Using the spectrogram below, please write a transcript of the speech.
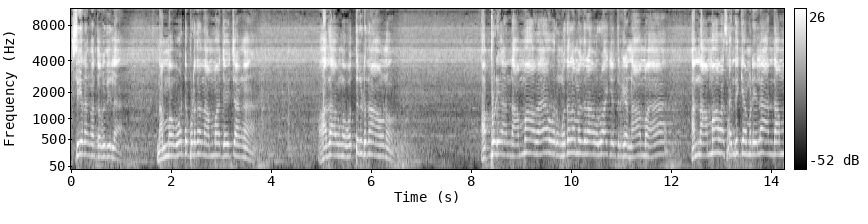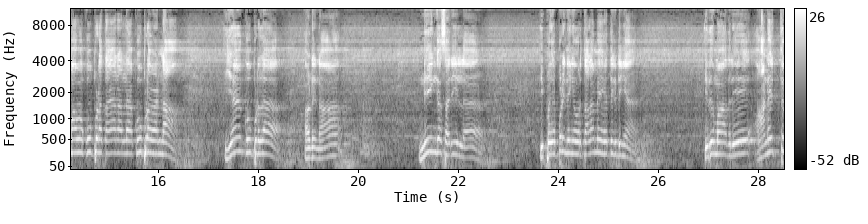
ஸ்ரீரங்கம் தொகுதியில். நம்ம ஓட்டு போட்டு தான் அந்த அம்மா ஜெயிச்சாங்க. அதை அவங்க ஒத்துக்கிட்டு தான் ஆகணும். அப்படி அந்த அம்மாவை ஒரு முதலமைச்சராக உருவாக்கி வச்சிருக்க நாம் அந்த அம்மாவை சந்திக்க முடியல. அந்த அம்மாவை கூப்பிட தயாராக இல்லை? கூப்பிட வேண்டாம். ஏன் கூப்பிடல? அப்படின்னா நீங்க சரியில்லை. இப்போ எப்படி நீங்க ஒரு தலைமையை ஏத்துக்கிட்டீங்க? இது மாதிரி அனைத்து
